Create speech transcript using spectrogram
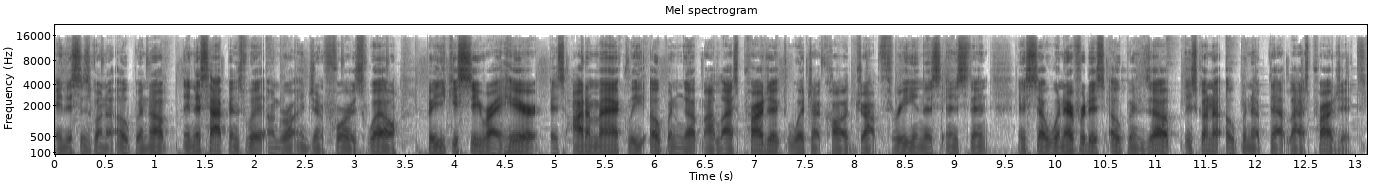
and this is going to open up and this happens with Unreal Engine 4 as well. But you can see right here, it's automatically opening up my last project, which I call drop three in this instant. And so whenever this opens up, it's going to open up that last project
